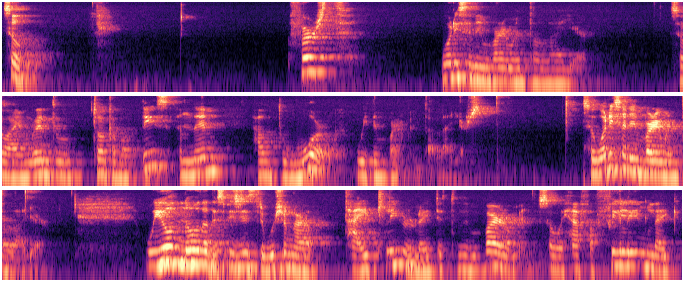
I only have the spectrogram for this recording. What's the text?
So first, what is an environmental layer? So I'm going to talk about this and then how to work with environmental layers. So what is an environmental layer? We all know that the species distribution are tightly related to the environment. So we have a feeling like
